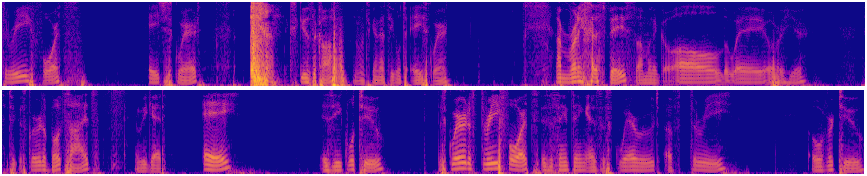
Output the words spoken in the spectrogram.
3 fourths h squared excuse the cough. And once again, that's equal to a squared. I'm running out of space, so I'm going to go all the way over here. So we take the square root of both sides, and we get a is equal to the square root of 3 fourths is the same thing as the square root of 3 over 2,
